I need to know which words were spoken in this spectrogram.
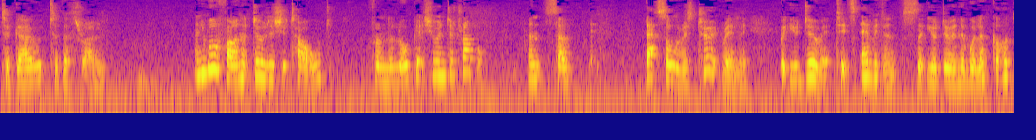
to go to the throne. And you will find that doing as you're told from the Lord gets you into trouble. And so that's all there is to it, really. But you do it. It's evidence that you're doing the will of God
